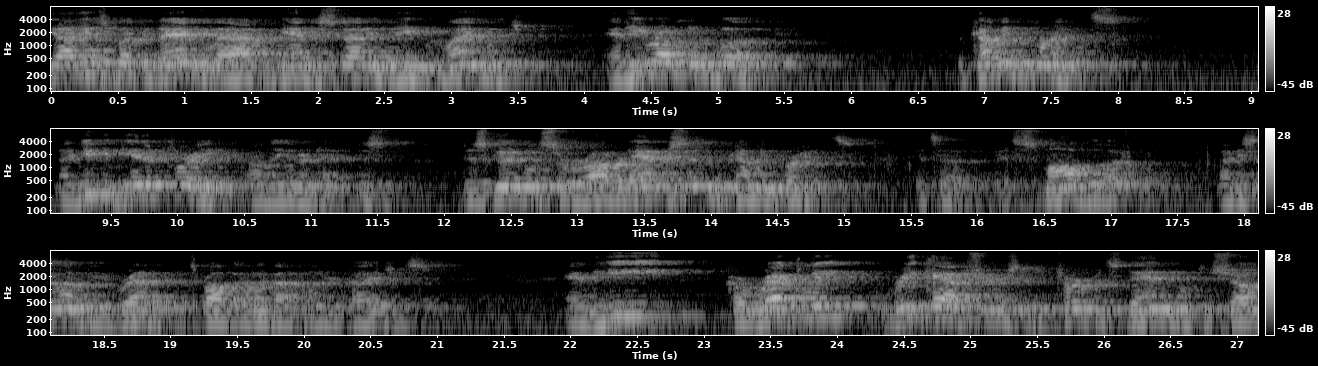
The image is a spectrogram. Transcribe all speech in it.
got his book of Daniel out and began to study the Hebrew language, and he wrote a little book, The Coming Prince. Now you can get it free on the internet. Just just Google Sir Robert Anderson, The Coming Prince. It's a it's a small book. Maybe some of you have read it. It's probably only about 100 pages. And he correctly recaptures and interprets Daniel to show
